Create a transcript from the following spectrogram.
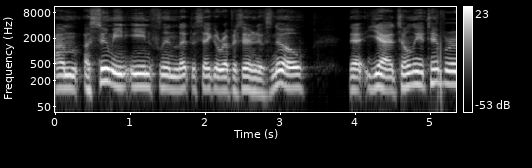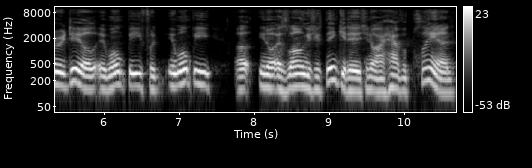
I'm assuming Ian Flynn let the Sega representatives know that yeah, it's only a temporary deal. It won't be for it won't be uh, you know as long as you think it is. You know, I have a plan,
